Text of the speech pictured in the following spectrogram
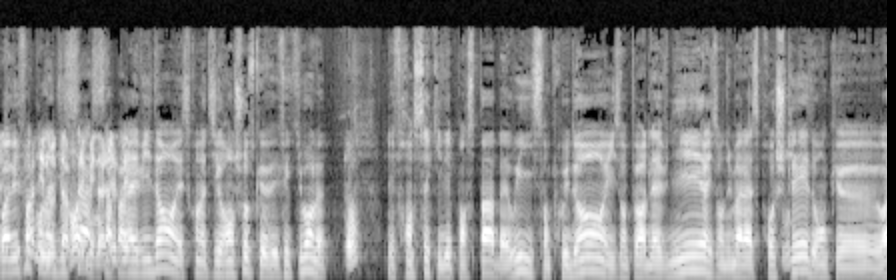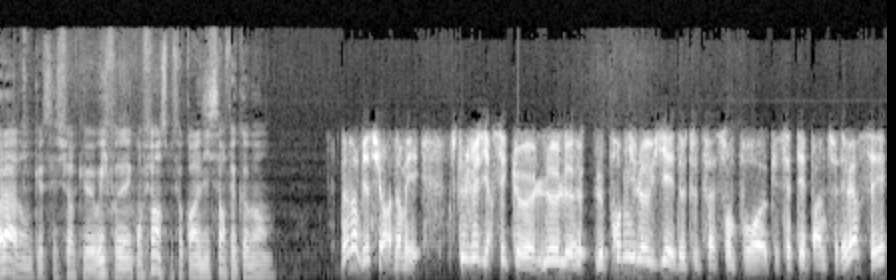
ouais, mais et notamment ça, les ménages. Ça paraît évident. Est-ce qu'on a dit grand-chose que effectivement le, les Français qui dépensent pas, bah oui, ils sont prudents, ils ont peur de l'avenir, ils ont du mal à se projeter, mmh. donc voilà, donc c'est sûr que oui, il faut donner confiance. Mais une fois qu'on a dit ça, on fait comment? Non, non, bien sûr. Non, mais ce que je veux dire, c'est que le, le, le, premier levier, de toute façon, pour euh, que cette épargne se déverse, c'est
